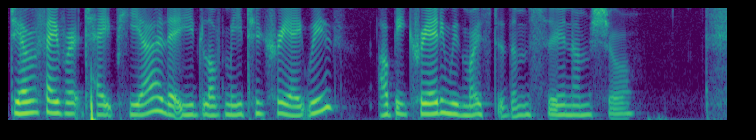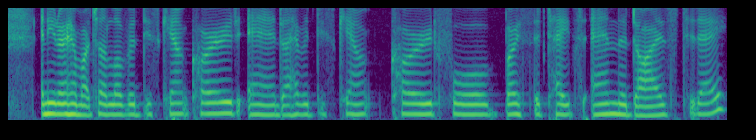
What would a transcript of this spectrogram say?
Do you have a favourite tape here that you'd love me to create with? I'll be creating with most of them soon, I'm sure. And you know how much I love a discount code, and I have a discount code for both the tapes and the dies today,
